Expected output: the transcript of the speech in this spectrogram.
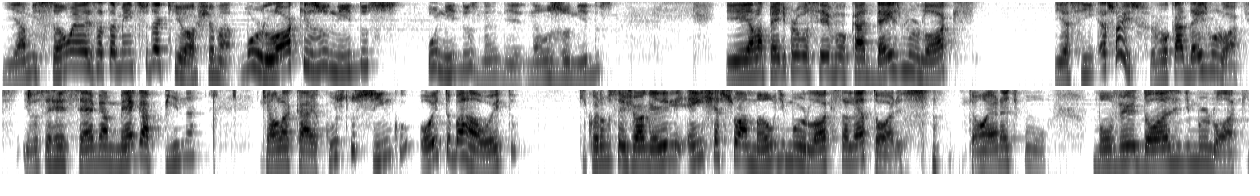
E a missão é exatamente isso daqui, ó. Chama Murlocs Unidos. Unidos, né? De, não os Unidos. E ela pede para você evocar 10 Murlocs. E assim, é só isso. Evocar 10 Murlocs. E você recebe a Mega Pina, que é um lacaio custo 5, 8 8. Que quando você joga ele, ele enche a sua mão de Murlocs aleatórios. então era tipo uma overdose de Murloc.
